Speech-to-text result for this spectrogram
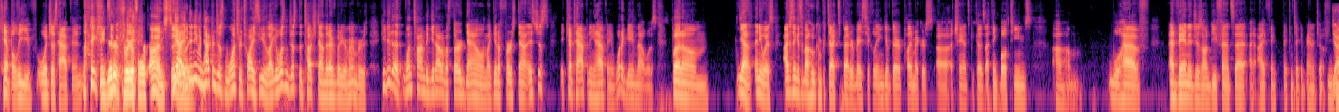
can't believe what just happened. Like he did it three or four times too. Yeah, like, it didn't even happen just once or twice either. Like it wasn't just the touchdown that everybody remembers. He did it one time to get out of a third down, like get a first down. It's just it kept happening and happening. What a game that was. But um yeah, anyways, I just think it's about who can protect better basically and give their playmakers uh, a chance because I think both teams um will have advantages on defense that I, I, think they can take advantage of. Yeah,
